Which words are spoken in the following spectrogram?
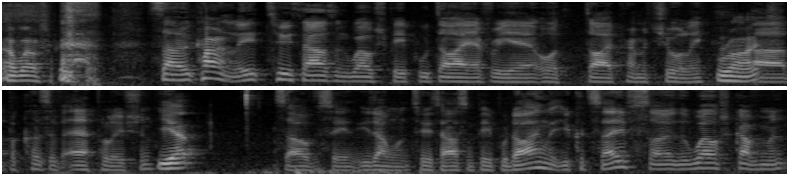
Oh, Welsh people. So currently, 2,000 Welsh people die every year or die prematurely Right. uh, because of air pollution. yep. So obviously, you don't want 2,000 people dying that you could save. So the Welsh government,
